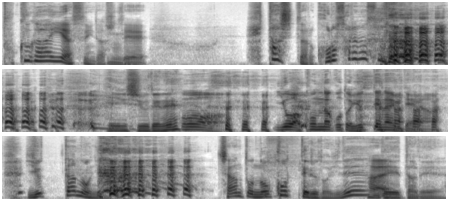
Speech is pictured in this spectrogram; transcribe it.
徳川家康に出して、下手したら殺されますよ。編集でね。もう、要はこんなこと言ってないみたいな。言ったのに。ちゃんと残ってるのにね、はい。データで、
